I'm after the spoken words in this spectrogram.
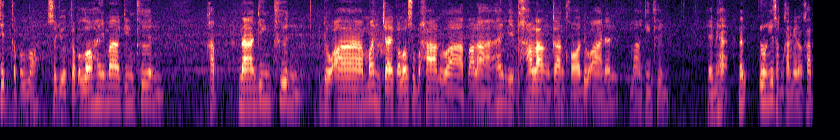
ชิดกับอัลลอฮ์สยุดกับอัลลอฮ์ให้มากยิ่งขึ้นครับ นานยิ่งขึ้นดูอามั่นใจกับอัลอสุบฮานวาตาลาให้มีพลังการขอดูอานั้นมากยิ่งขึ้น เห็นไหมฮะนั้นเรื่องนี้สำคัญไหมนะครับ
